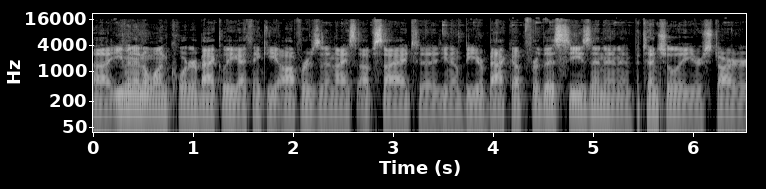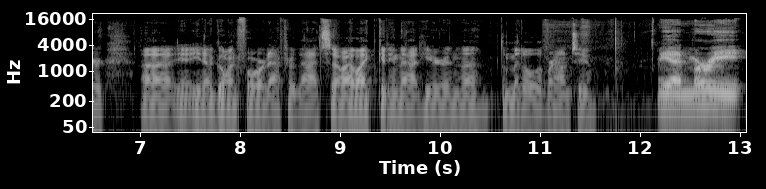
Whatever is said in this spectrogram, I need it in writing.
Uh, even in a one quarterback league, I think he offers a nice upside to you know be your backup for this season and, and potentially your starter, uh, you know, going forward after that. So I like getting that here in the, the middle of round two. Yeah, and Murray,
